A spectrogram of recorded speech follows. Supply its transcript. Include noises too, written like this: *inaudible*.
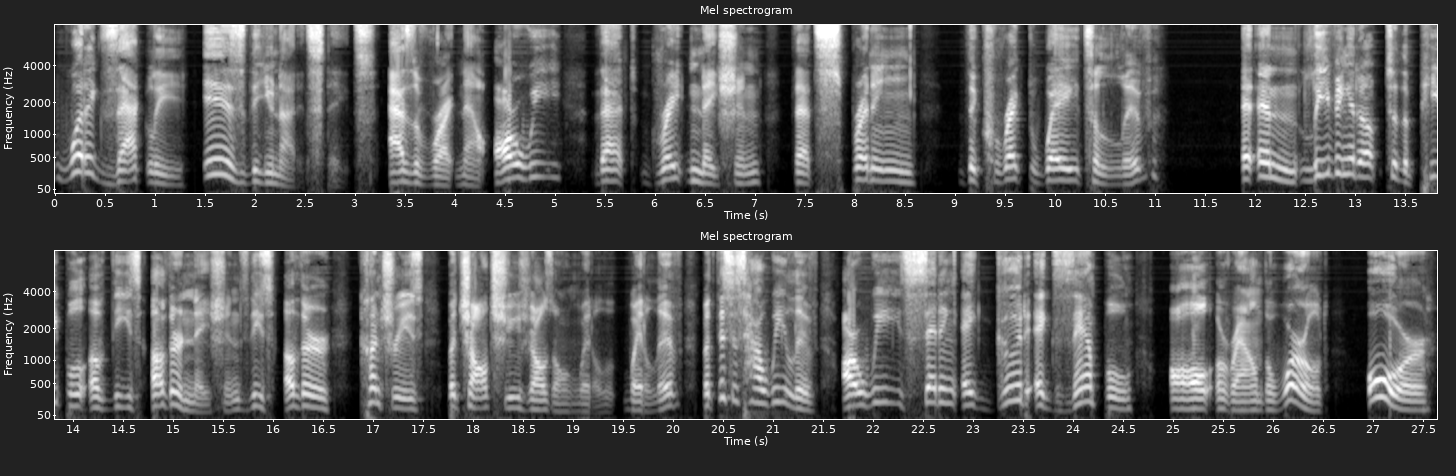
What exactly is the United States as of right now? Are we that great nation that's spreading the correct way to live and leaving it up to the people of these other nations, these other countries, but y'all choose y'all's own way to way to live. But this is how we live. Are we setting a good example all around the world? Or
